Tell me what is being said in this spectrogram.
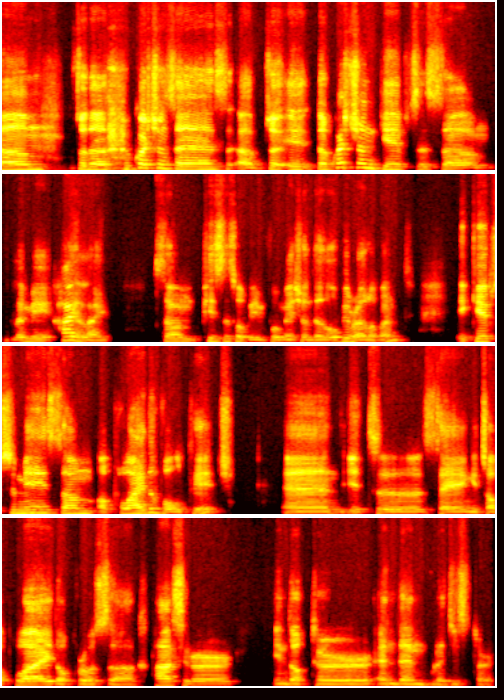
Um, so the question says, uh, so it, the question gives us, um, let me highlight some pieces of information that will be relevant it gives me some applied voltage and it's uh, saying it's applied across a capacitor, inductor, and then resistor.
